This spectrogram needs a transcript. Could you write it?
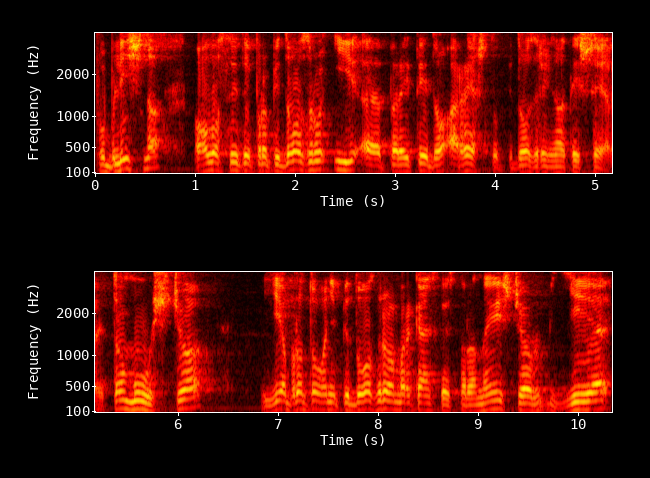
публічно оголосити про підозру і е, перейти до арешту підозрюваного Тейшери. Тому що є обґрунтовані підозри американської сторони, що є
